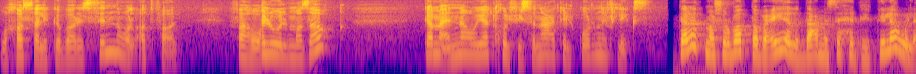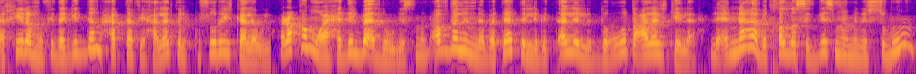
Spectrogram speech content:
وخاصة لكبار السن والأطفال. فهو حلو المذاق كما أنه يدخل في صناعة ال corn flakes. ثلاث مشروبات طبيعية لدعم صحة الكلى والأخيرة مفيدة جدا حتى في حالات القصور الكلوي. رقم واحد البقدونس من أفضل النباتات اللي بتقلل الضغوط على الكلى لأنها بتخلص الجسم من السموم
